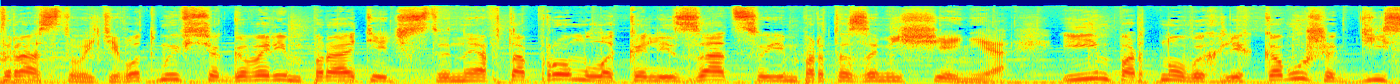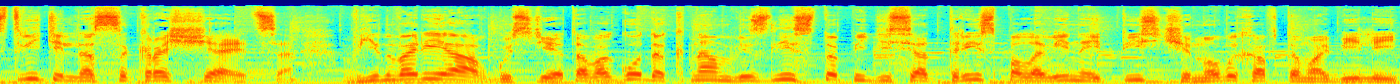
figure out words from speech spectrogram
Здравствуйте. Вот мы все говорим про отечественный автопром, локализацию импортозамещения. И импорт новых легковушек действительно сокращается. В январе-августе этого года к нам везли 153,5 тысячи новых автомобилей.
